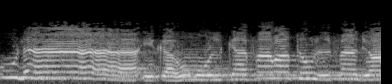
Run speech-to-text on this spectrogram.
أولئك هم الكفرة الفجر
